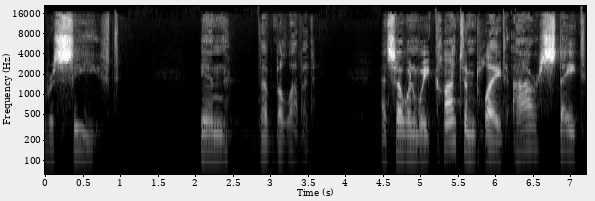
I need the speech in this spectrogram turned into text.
received in the beloved. And so when we contemplate our state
